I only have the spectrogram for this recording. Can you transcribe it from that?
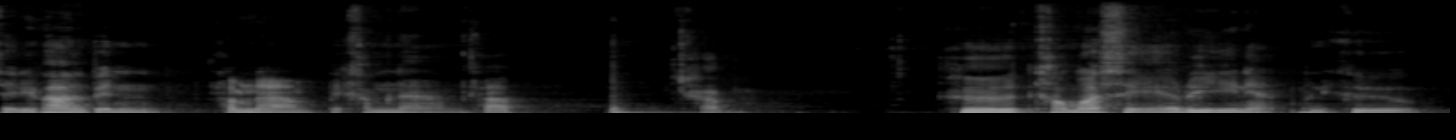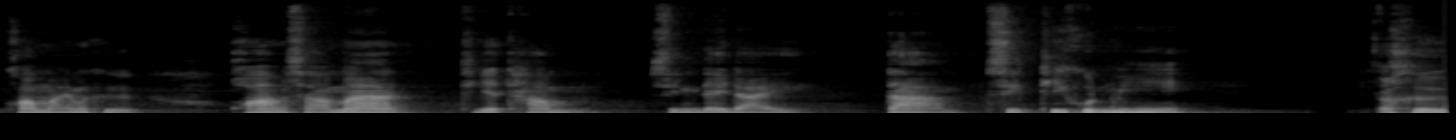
เสรีภาพมันเป็นคำนามเป็นคำนามครับครับ คือคำว่าเสรีเนี่ยมันคือความหมายมันคือ ความสามารถที่จะทำสิ่งใด ๆ ตามสิทธิ์ที่คุณมี ก็คือ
